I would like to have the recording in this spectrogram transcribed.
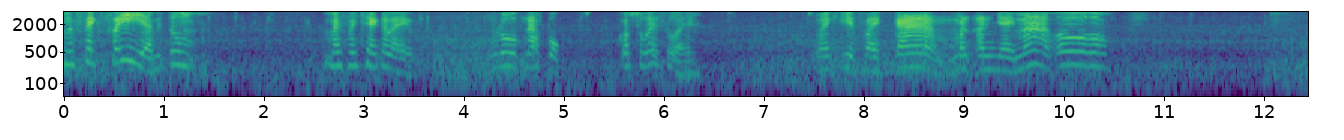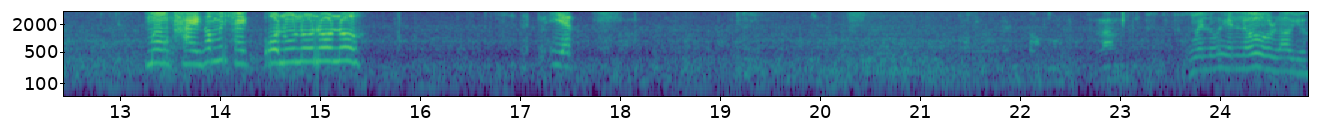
มันเซ็กซี่อะพี่ตุ้ม ไม่ไฟเช็คอะไร รูปหน้าปกก็สวยสวยไม้ขีดไฟก้ามันอันใหญ่มาก โอ้ เมืองไทยเขาไม่ใช้โอ้นูนูนูนูละเอียด ต้องล ไม่รู้เห็นโลเราอยู่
